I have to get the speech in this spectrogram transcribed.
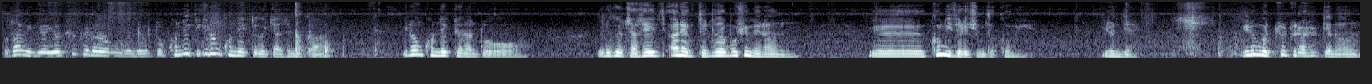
그 다음에 이제 이 표표라는 건데 또 커넥터 이런 커넥터가 있지 않습니까? 이런 커넥터는 또 이렇게 자세히 안에 들여다 보시면은 예, 금이 들어 있습니다. 금이 이런데 이런 거 추출하실 때는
